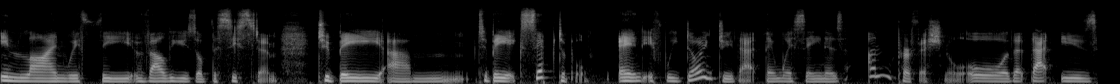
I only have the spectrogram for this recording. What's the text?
in line with the values of the system to be um, to be acceptable. And if we don't do that, then we're seen as unprofessional or that that is,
